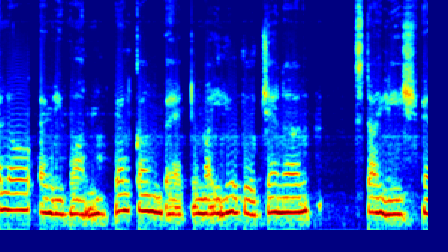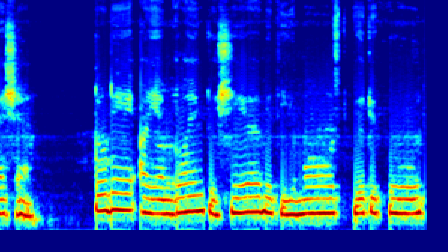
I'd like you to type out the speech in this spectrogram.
Hello everyone, welcome back to my YouTube channel Stylish Fashion. Today I am going to share with you most beautiful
